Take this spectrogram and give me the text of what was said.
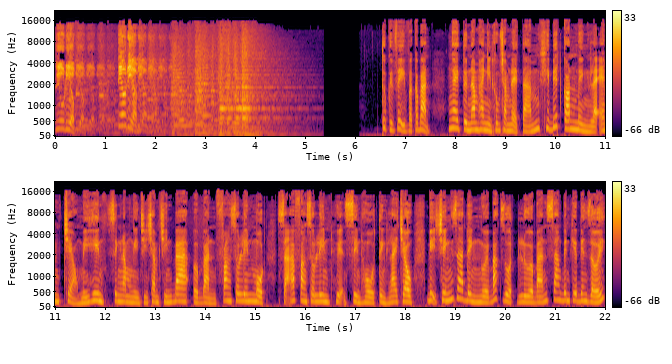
Tiêu điểm. Tiêu điểm. Thưa quý vị và các bạn, ngay từ năm 2008, khi biết con mình là em Trẻo Mí Hin, sinh năm 1993 ở bản Phang Solin 1, xã Phang Solin, huyện Sìn Hồ, tỉnh Lai Châu, bị chính gia đình người bác ruột lừa bán sang bên kia biên giới,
